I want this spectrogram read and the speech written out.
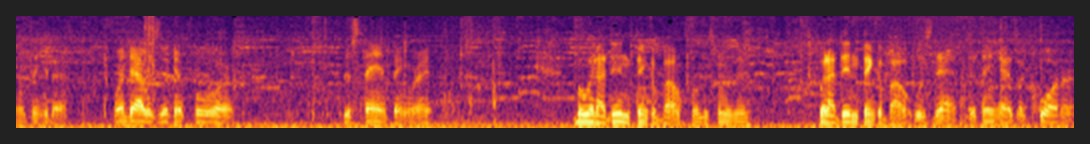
Don't think of that. One day I was looking for the stand thing, right? But what I didn't think about, well, this one is in. What I didn't think about was that the thing has a quarter.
